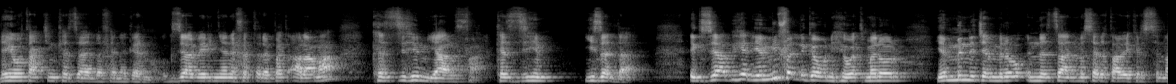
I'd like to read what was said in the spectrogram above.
ለህይወታችን ከዛ ያለፈ ነገር ነው። እግዚአብሔር እኛን የፈጠረበት ዓላማ ከዚህም ያልፋል ከዚህም ይዘላል እግዚአብሔር የሚፈልገውን ህይወት መኖር የምንጀምረው እነዛን መሰረታዊ ክርስትና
